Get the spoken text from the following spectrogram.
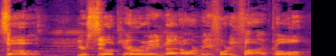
so, you're still carrying that Army 45, Cole?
